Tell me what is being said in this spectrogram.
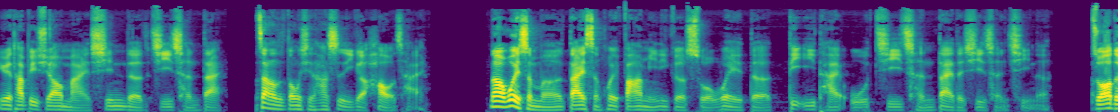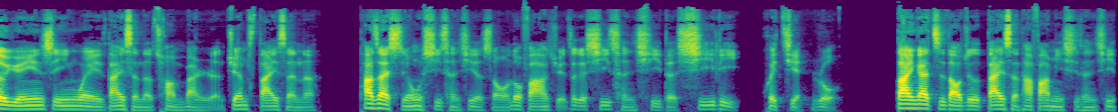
因为他必须要买新的集尘袋，这样的东西它是一个耗材。那为什么戴森会发明一个所谓的第一台无集成袋的吸尘器呢？主要的原因是因为戴森的创办人 James Dyson 呢，他在使用吸尘器的时候，都发觉这个吸尘器的吸力会减弱。大家应该知道，就是 Dyson 他发明吸尘器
